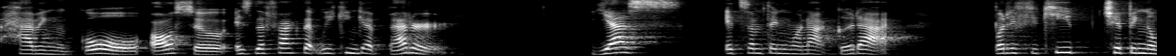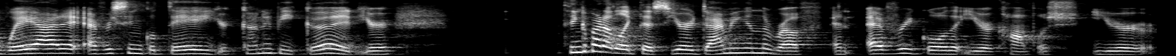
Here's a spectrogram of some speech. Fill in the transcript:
having a goal also is the fact that we can get better. Yes, it's something we're not good at. But if you keep chipping away at it every single day, you're going to be good. You're think about it like this. You're a diamond in the rough and every goal that you accomplish you're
